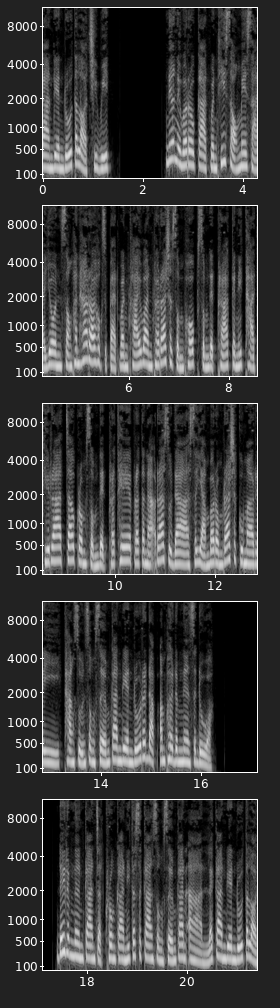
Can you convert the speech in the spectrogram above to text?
การเรียนรู้ตลอดชีวิต เนื่องในวโรกาสวันที่ 2 เมษายน 2568 วันคล้ายวันพระราชสมภพสมเด็จพระกนิษฐาธิราชเจ้ากรมสมเด็จพระเทพรัตนราชสุดา สยามบรมราชกุมารี ทางศูนย์ส่งเสริมการเรียนรู้ระดับอำเภอดำเนินสะดวก ได้ดำเนินการจัดโครงการนิทรรศการส่งเสริมการอ่าน และการเรียนรู้ตลอด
